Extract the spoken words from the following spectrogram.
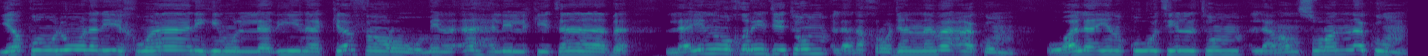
يقولون لإخوانهم الذين كفروا من أهل الكتاب لئن أخرجتم لنخرجن معكم ولئن قتلتم لننصرنكم.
